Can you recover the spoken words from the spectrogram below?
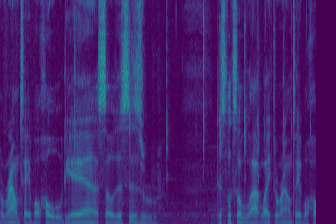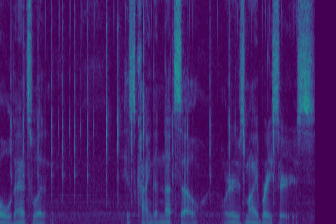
The round table hold. Yeah, so this is... This looks a lot like the round table hold. That's what is kind of nutso. Where's my bracers?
